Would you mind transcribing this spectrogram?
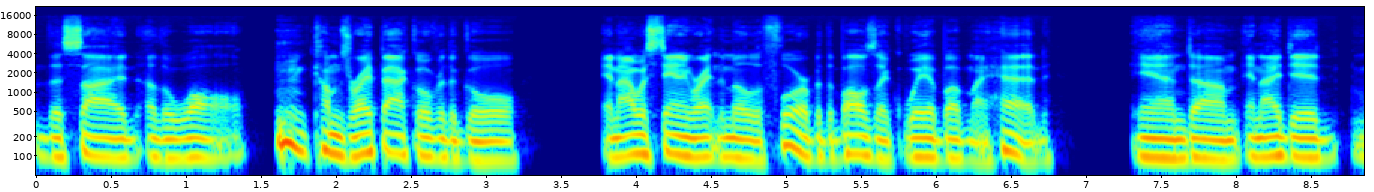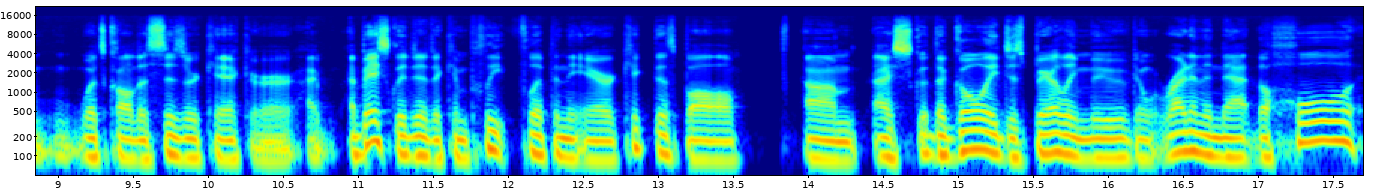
the side of the wall, comes right back over the goal, and I was standing right in the middle of the floor, but the ball was like way above my head. And um, and I did what's called a scissor kick, or I, I basically did a complete flip in the air, kicked this ball, um, I the goalie just barely moved and right in the net. The whole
